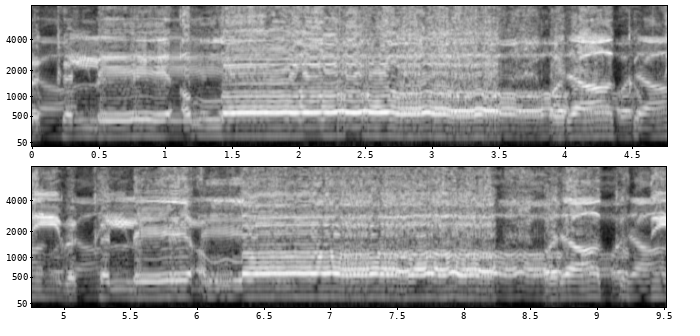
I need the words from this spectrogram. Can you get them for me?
വെക്കല്ലേ അല്ലാ. ഒരാൾക്ക് നീ വെക്കല്ലേ അല്ലാ. ഒരാൾക്ക് നീ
